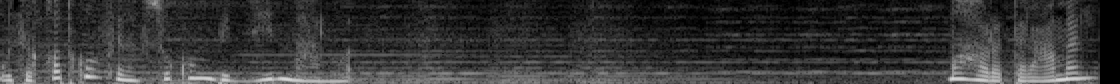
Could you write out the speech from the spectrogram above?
وثقتكم في نفسكم بتزيد مع الوقت. مهارة العمل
